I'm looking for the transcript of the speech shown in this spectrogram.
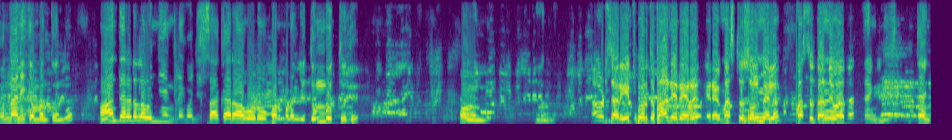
ಹೊಂದಾಣಿಕೆ ಮಲ್ತೊಂದು ಮಾಂತೆರಡಲ ಒಂಜಿ ಎಂಗ್ಲೆಗ್ ಒಂಜಿ ಸಾಕಾರ ಅವಾರ್ಡ್ ಓಪನ್ ಮಾಡ ಒಂಜಿ ದುಂಬುತ್ತದು. ಒಂದು ಒಂದು ಹೌದು ಸರ್ ಇದು ಬರ್ತು ಇರಗೆ ಮಸ್ತ್ ಸೊಲ್ಮೇಲೆ. ಮಸ್ತ್ ಧನ್ಯವಾದ. ಥ್ಯಾಂಕ್ ಯು ಥ್ಯಾಂಕ್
